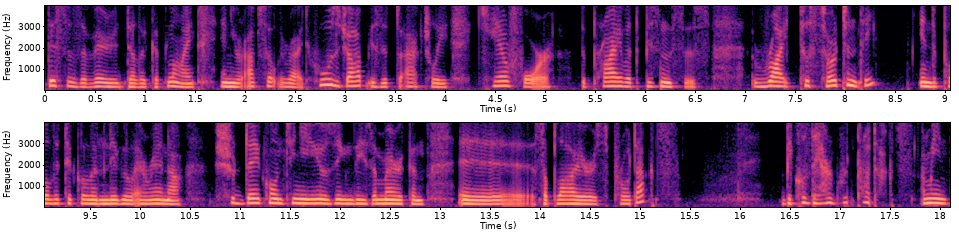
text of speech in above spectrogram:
This is a very delicate line, and you're absolutely right. Whose job is it to actually care for the private businesses' right to certainty in the political and legal arena? Should they continue using these American uh, suppliers' products? Because they are good products. I mean,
